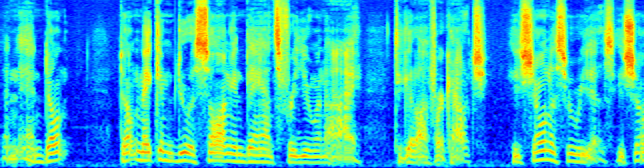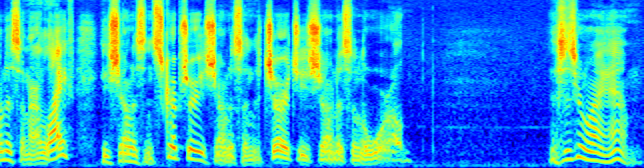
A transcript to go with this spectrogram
And, and don't don't make him do a song and dance for you and I to get off our couch. He's shown us who he is. He's shown us in our life. He's shown us in Scripture. He's shown us in the church. He's shown us in the world. This is who I am.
